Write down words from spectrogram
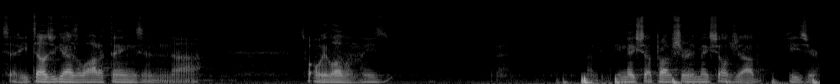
he said he tells you guys a lot of things, and uh, that's why we love him. He's he makes I'm sure he makes y'all's job easier.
